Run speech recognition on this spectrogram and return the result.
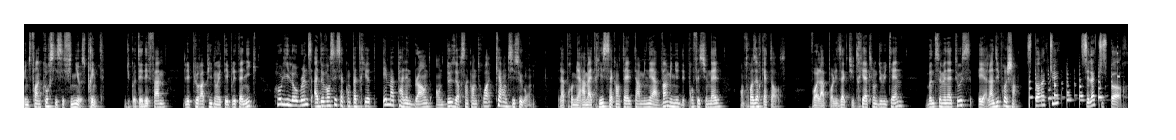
une fin de course qui s'est finie au sprint. Du côté des femmes, les plus rapides ont été britanniques. Holly Lawrence a devancé sa compatriote Emma Pallant Brown en 2h53 46 secondes. La première amatrice a quant à elle terminé à 20 minutes des professionnels en 3h14. Voilà pour les actus triathlon du week-end. Bonne semaine à tous et à lundi prochain. Sport Actu, c'est l'actu sport.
